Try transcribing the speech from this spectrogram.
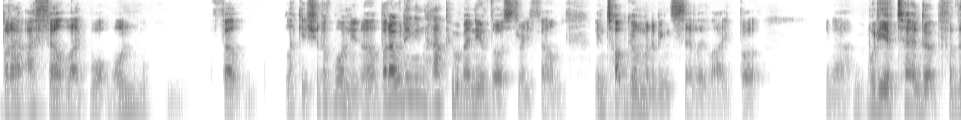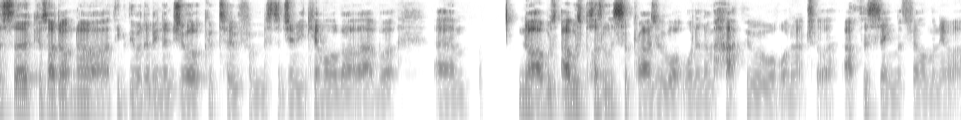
but I, I, felt like what won felt like it should have won, you know. But I wouldn't have been happy with any of those three films. I mean, Top Gun would have been silly, like, but you know, would he have turned up for the circus? I don't know. I think there would have been a joke or two from Mr. Jimmy Kimmel about that, but um, no, I was I was pleasantly surprised with what won, and I'm happy with what won actually after seeing the film anyway.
